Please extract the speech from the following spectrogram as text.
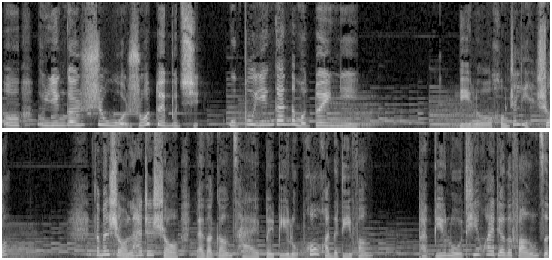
哦，应该是我说对不起。我不应该那么对你。”比鲁红着脸说。他们手拉着手来到刚才被比鲁破坏的地方，把比鲁踢坏掉的房子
